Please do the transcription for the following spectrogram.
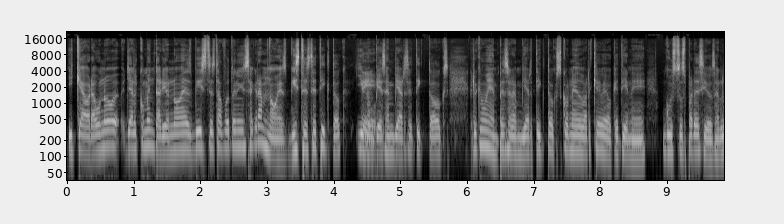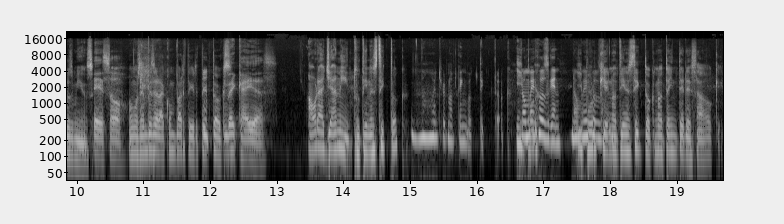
y que ahora uno ya el comentario no es viste esta foto en Instagram, no es viste este TikTok y uno empieza a enviarse TikToks. Creo que me voy a empezar a enviar TikToks con Edward que veo que tiene gustos parecidos a los míos. Eso. Vamos a empezar a compartir TikToks. De caídas. Ahora, Yanni, ¿tú tienes TikTok? No, yo no tengo TikTok. ¿Y No me juzguen. No ¿Y me por juzguen. qué no tienes TikTok? ¿No te ha interesado o qué?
